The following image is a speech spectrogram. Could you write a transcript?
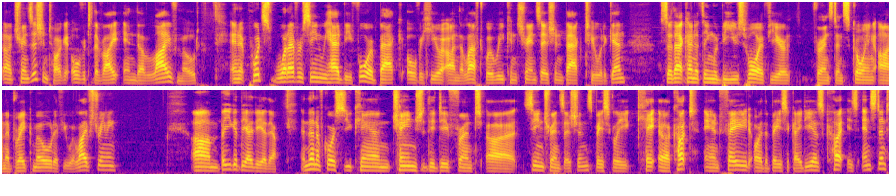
uh, transition target over to the right in the live mode and it puts whatever scene we had before back over here on the left where we can transition back to it again so that kind of thing would be useful if you're for instance going on a break mode if you were live streaming um, but you get the idea there. And then, of course, you can change the different uh, scene transitions. Basically, uh, cut and fade are the basic ideas. Cut is instant.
